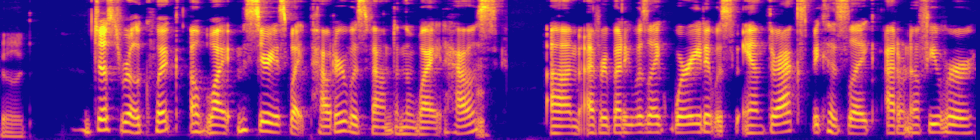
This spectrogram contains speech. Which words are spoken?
god. Just real quick, a white mysterious white powder was found in the White House. Um, everybody was like worried it was anthrax because, like, I don't know if you were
